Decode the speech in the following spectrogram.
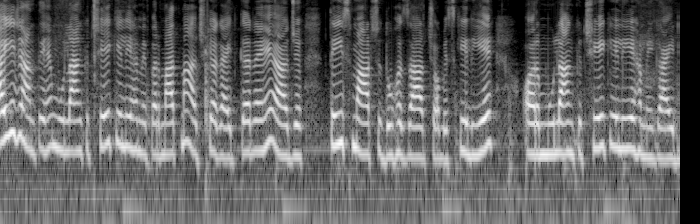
आइए जानते हैं मूलांक छः के लिए हमें परमात्मा आज क्या गाइड कर रहे हैं। आज 23 मार्च 2024 के लिए और मूलांक छः के लिए हमें गाइड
